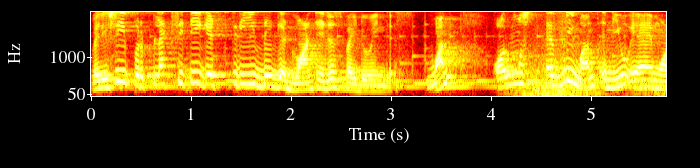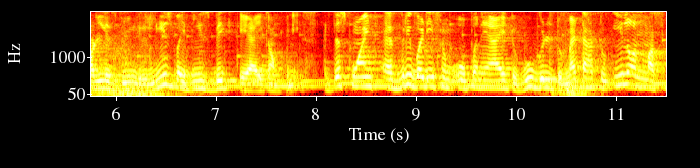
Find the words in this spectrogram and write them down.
Well, you see, Perplexity gets three big advantages by doing this. One, Almost every month, a new AI model is being released by these big AI companies. At this point, everybody from OpenAI to Google to Meta to Elon Musk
